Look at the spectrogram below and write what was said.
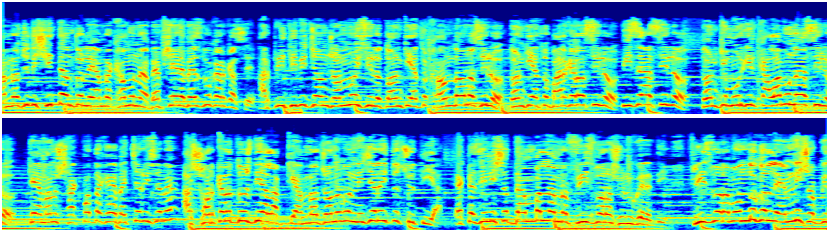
আমরা যদি সিদ্ধান্ত লই আমরা খামু না ব্যবসায়ীরা বেচবো কার কাছে? আর পৃথিবীর যখন জন্মই ছিল তখন কি এত খাওয়ান দাওয়া ছিল? তখন কি এত বার্গার ছিল পিজা ছিল তখন কি মুরগির কালাবুনা ছিল কে মানুষ শাক পাতা খায় বাচ্চা রয়েছে না? আর সরকারের দোষ দিয়ে লাভ কি? আমরা জনগণ নিজেরাই তো চুতিয়া। একটা জিনিসের দাম বাড়লে আমরা ফ্রিজ ভরা শুরু করে দিই। ফ্রিজ ভরা বন্ধ করলে এমনি সবকিছু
